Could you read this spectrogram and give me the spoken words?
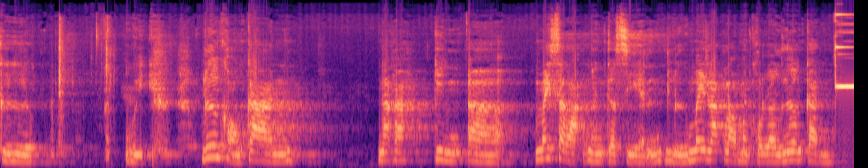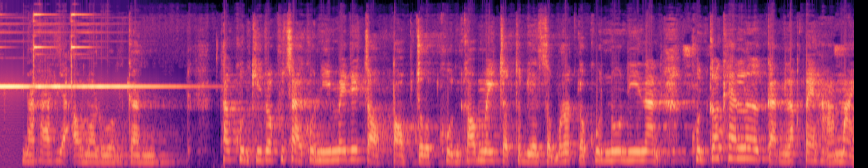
คืออุ๊ยเรื่องของการนะคะ กินอ่าไม่สละเงินเกษียณ หรือไม่รักเรามันคนละเรื่องกันนะคะ อย่าเอามารวมกัน ถ้าคุณคิดว่าผู้ชายคนนี้ไม่ได้จอบตอบโจทย์คุณเขาไม่จดทะเบียนสมรสกับคุณนู่นนี่นั่น คุณก็แค่เลิกกันแล้วไปหาใหม่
